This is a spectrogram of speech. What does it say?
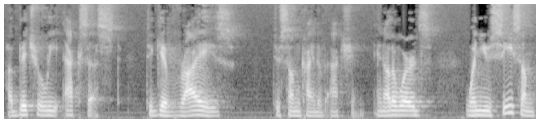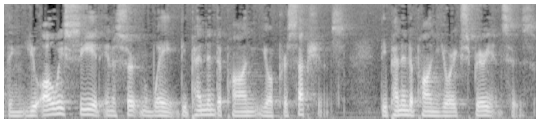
habitually accessed to give rise to some kind of action. In other words, when you see something, you always see it in a certain way, dependent upon your perceptions, dependent upon your experiences.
